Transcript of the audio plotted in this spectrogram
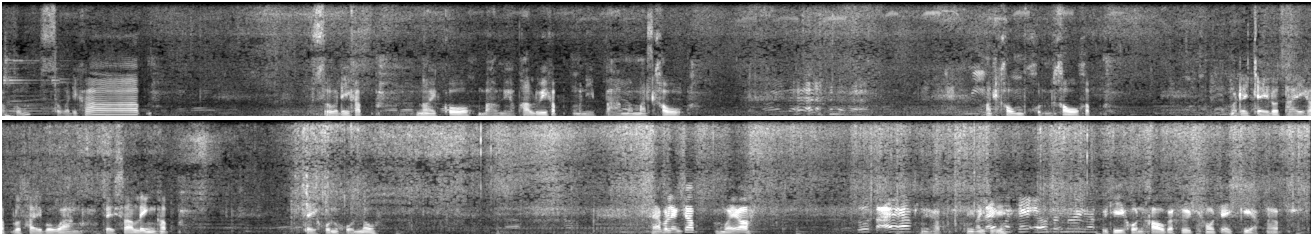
ครับผมสวัสดีครับ สวัสดีครับหน่อยโกบ่าวเหนือพาลุยครับมันนี่ปลามามัดเขามัดเขาขนเข้าครับมาได้ใจรถไถครับรถไถบว่าง ใจซาเล้งครับ ใจขนขนเอาแอบไปเล่นครับไหวอะสู้ตายครับนี่ครับนี่มาวิแล้ธีมาแก้เอวสักหน่อยครับวิธีขนเข้าก็คือเขาใจเกียบนะครับใจ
